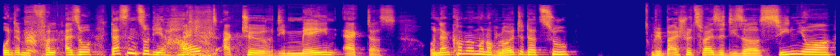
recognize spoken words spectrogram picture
Und im Fall, also, das sind so die Hauptakteure, die Main Actors. Und dann kommen immer noch Leute dazu, wie beispielsweise dieser Senior,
